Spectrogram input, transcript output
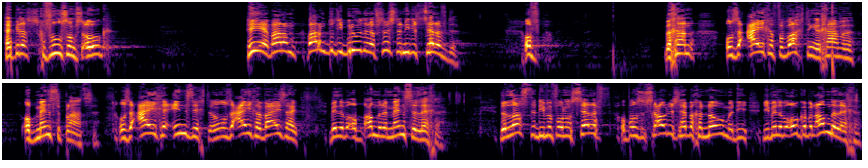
Heb je dat gevoel soms ook? Heer, waarom, waarom doet die broeder of zuster niet hetzelfde? Of we gaan onze eigen verwachtingen gaan we op mensen plaatsen. Onze eigen inzichten, onze eigen wijsheid willen we op andere mensen leggen. De lasten die we voor onszelf op onze schouders hebben genomen, die, die willen we ook op een ander leggen.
